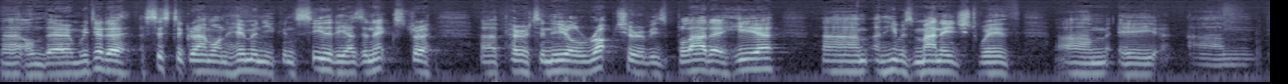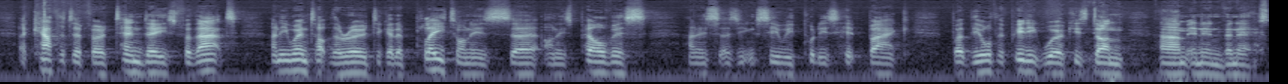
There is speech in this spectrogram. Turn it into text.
uh, on there. And we did a, a cystogram on him, and you can see that he has an extra uh, peritoneal rupture of his bladder here, um, and he was managed with um, a, um, a, catheter for 10 days for that. And he went up the road to get a plate on his, uh, on his pelvis, and as you can see, we put his hip back. But the orthopedic work is done um, in Inverness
